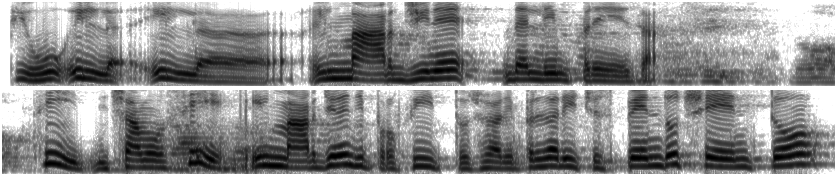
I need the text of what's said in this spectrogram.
più il, il, il margine dell'impresa. Sì, diciamo sì, il margine di profitto, cioè l'impresa dice spendo 100,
